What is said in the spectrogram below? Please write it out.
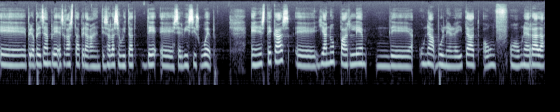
eh, però per exemple es gasta per a garantir la seguretat de eh, servicis web. En aquest cas eh, ja no parlem d'una vulnerabilitat o, un, o una errada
